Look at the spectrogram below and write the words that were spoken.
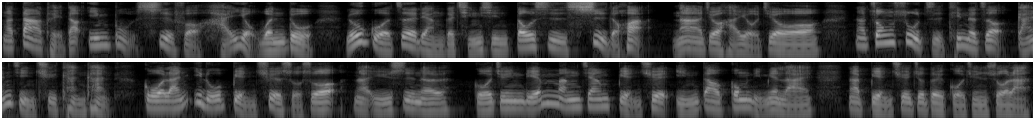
那大腿到阴部是否还有温度？如果这两个情形都是是的话，那就还有救哦。”那中庶子听了之后，赶紧去看看，果然一如扁鹊所说。那于是呢，国君连忙将扁鹊迎到宫里面来。那扁鹊就对国君说啦：“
